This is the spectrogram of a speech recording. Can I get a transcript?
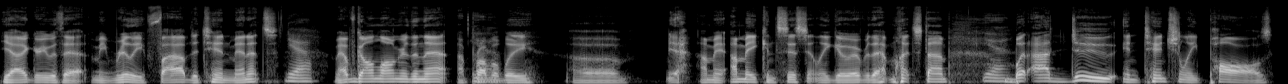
Yeah, I agree with that. I mean, really, five to 10 minutes. Yeah. I mean, I've gone longer than that. I probably, uh, yeah, I mean, I may consistently go over that much time, Yeah. but I do intentionally pause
